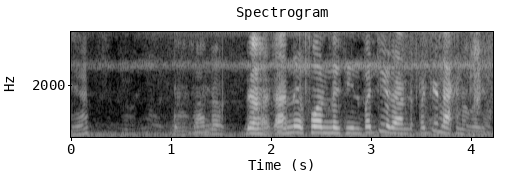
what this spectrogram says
હે? દસ હજારનો. દસ ફોન નથી ને પચીસ હજાર પચીસ લાખનો કર્યો.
